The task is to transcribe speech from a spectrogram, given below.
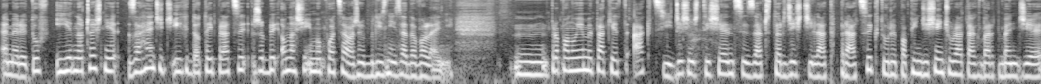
emerytów i jednocześnie zachęcić ich do tej pracy, żeby ona się im opłacała, żeby byli z niej zadowoleni. Mm, Proponujemy pakiet akcji 10 tysięcy za 40 lat pracy, który po 50 latach wart będzie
